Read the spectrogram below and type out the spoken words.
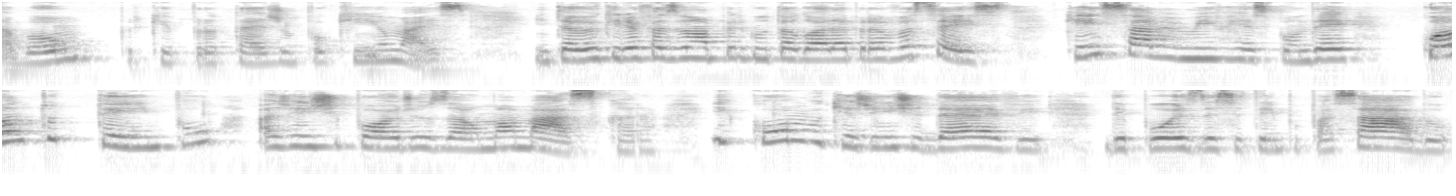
tá bom? Porque protege um pouquinho mais. Então, eu queria fazer uma pergunta agora para vocês. Quem sabe me responder quanto tempo a gente pode usar uma máscara? E como que a gente deve, depois desse tempo passado,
